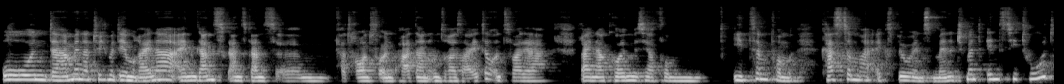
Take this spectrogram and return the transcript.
Und da haben wir natürlich mit dem Rainer einen ganz, ganz, ganz ähm, vertrauensvollen Partner an unserer Seite. Und zwar der Rainer Kolm ist ja vom ICEM, vom Customer Experience Management Institut.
